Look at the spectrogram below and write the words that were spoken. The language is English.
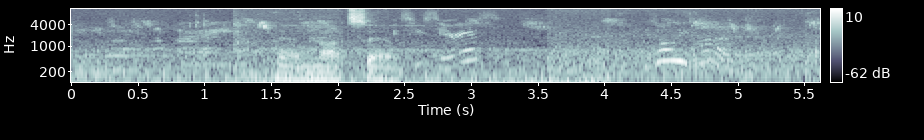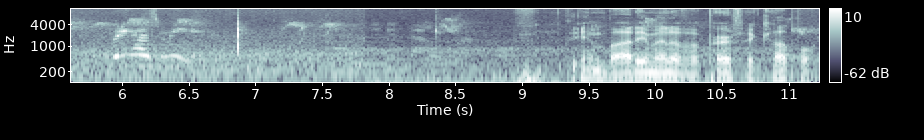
and not Sam. Is he serious? He's all always had. But he has me. The embodiment of a perfect couple.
